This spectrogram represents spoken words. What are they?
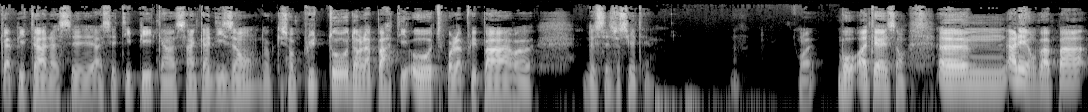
capital assez assez typique, hein, 5 à 10 ans. Donc ils sont plutôt dans la partie haute pour la plupart euh, de ces sociétés. Ouais. Bon, intéressant. Euh, allez, on va pas,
